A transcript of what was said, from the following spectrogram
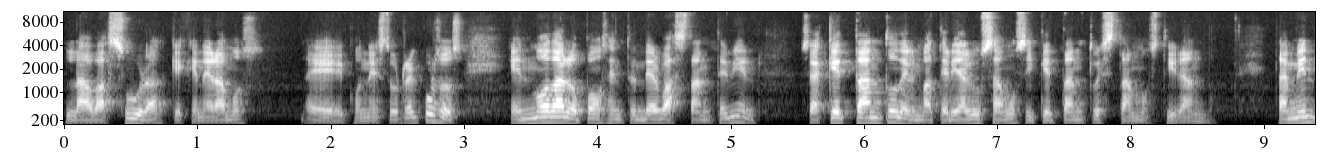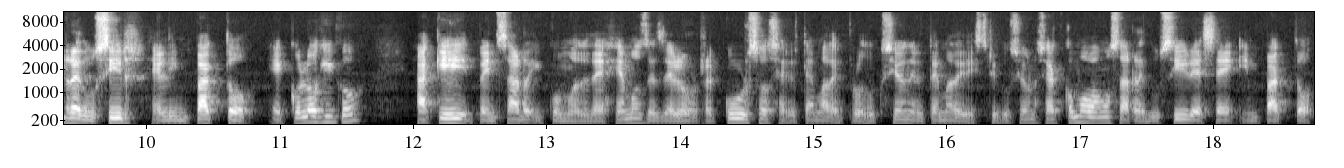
la basura que generamos eh, con estos recursos. En moda lo podemos entender bastante bien. O sea, qué tanto del material usamos y qué tanto estamos tirando. También reducir el impacto ecológico. Aquí pensar, como dejemos desde los recursos, el tema de producción, el tema de distribución, o sea, cómo vamos a reducir ese impacto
